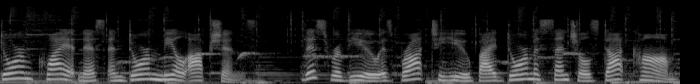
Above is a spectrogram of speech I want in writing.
dorm quietness and dorm meal options. This review is brought to you by dormessentials.com,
